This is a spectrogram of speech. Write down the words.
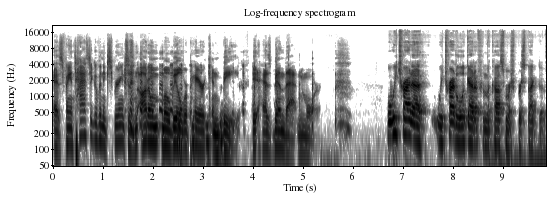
as fantastic of an experience as an automobile repair can be. It has been that and more. Well, we try to we try to look at it from the customer's perspective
